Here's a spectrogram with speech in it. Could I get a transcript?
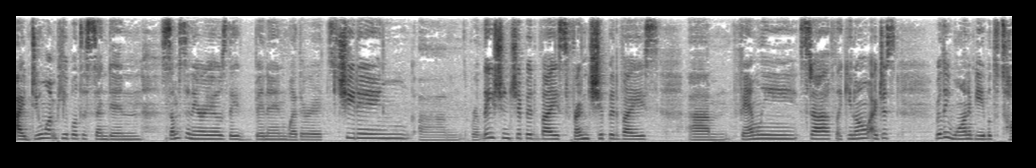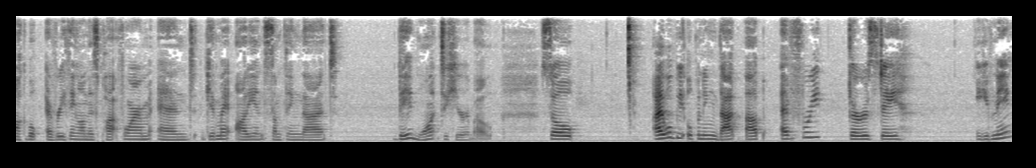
I do want people to send in some scenarios they've been in, whether it's cheating, um, relationship advice, friendship advice, um, family stuff. Like, you know, I just really want to be able to talk about everything on this platform and give my audience something that they want to hear about. So, I will be opening that up every Thursday evening.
